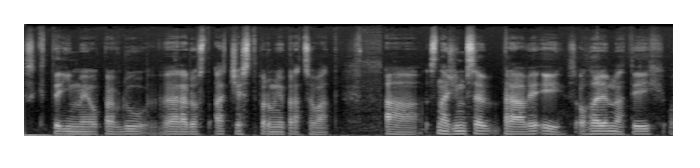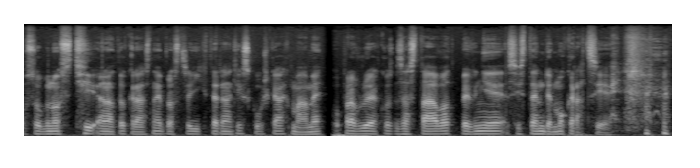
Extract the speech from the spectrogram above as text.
s kterými je opravdu radost a čest pro mě pracovat. A snažím se právě i s ohledem na ty osobnosti a na to krásné prostředí, které na těch zkouškách máme, opravdu jako zastávat pevně systém demokracie.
